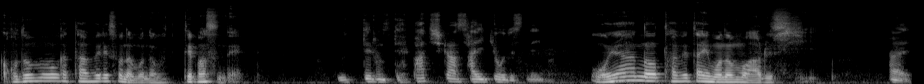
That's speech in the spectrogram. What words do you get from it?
子供が食べれそうなもの売ってますね。売ってるんですデパ地下最強ですね親の食べたいものもあるし。今はい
